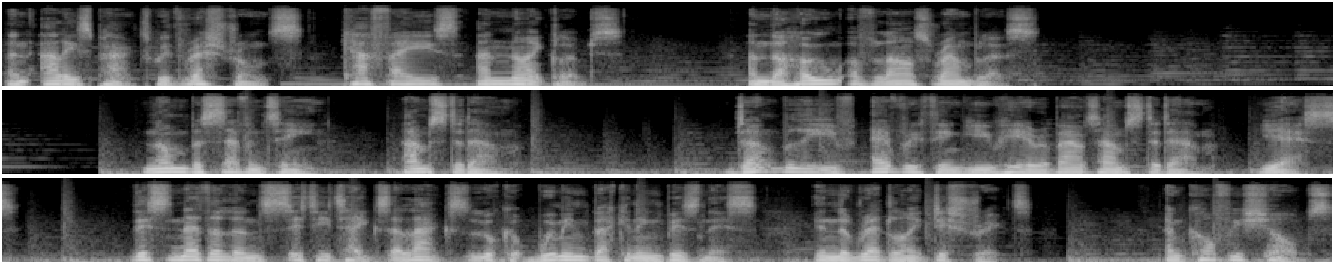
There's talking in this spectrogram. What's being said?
and alleys packed with restaurants, cafes and nightclubs, and the home of Las Ramblas. Number 17. Amsterdam. Don't believe everything you hear about Amsterdam, yes. This Netherlands city takes a lax look at women beckoning business in the red light district and coffee shops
